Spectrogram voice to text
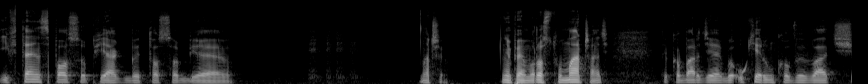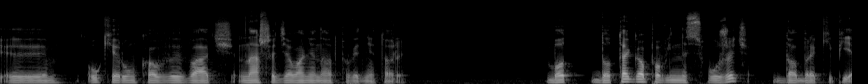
I w ten sposób jakby to sobie, znaczy, nie powiem roztłumaczać, tylko bardziej jakby ukierunkowywać, yy, ukierunkowywać nasze działania na odpowiednie tory. Bo do tego powinny służyć dobre KPI.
